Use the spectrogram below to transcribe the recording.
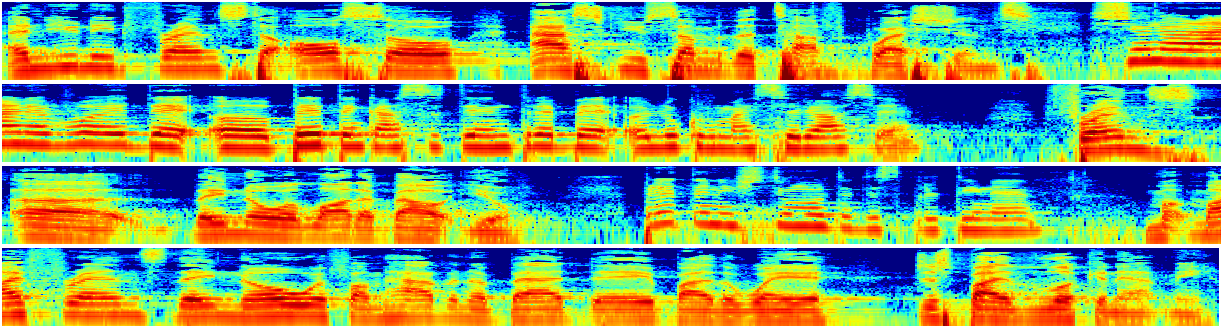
And you need friends to also ask you some of the tough questions. Și uneori ai nevoie de uh, prieteni ca să te întrebe uh, lucruri mai serioase. Friends, uh, they know a lot about you. Prietenii știu multe despre tine. M- my friends, they know if I'm having a bad day by the way, just by looking at me.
